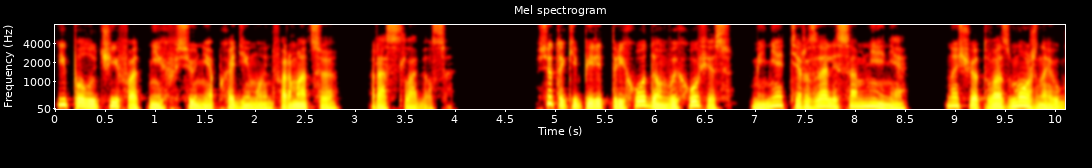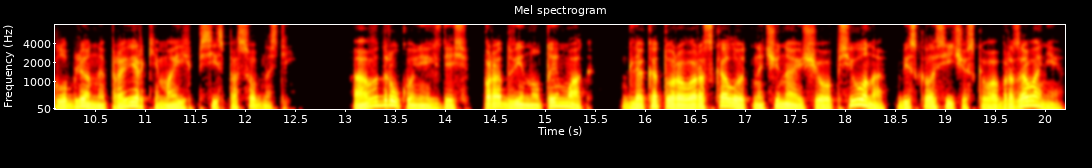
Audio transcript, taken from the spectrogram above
и, получив от них всю необходимую информацию, расслабился. Все-таки перед приходом в их офис меня терзали сомнения насчет возможной углубленной проверки моих пси-способностей. А вдруг у них здесь продвинутый маг, для которого расколоть начинающего псиона без классического образования,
